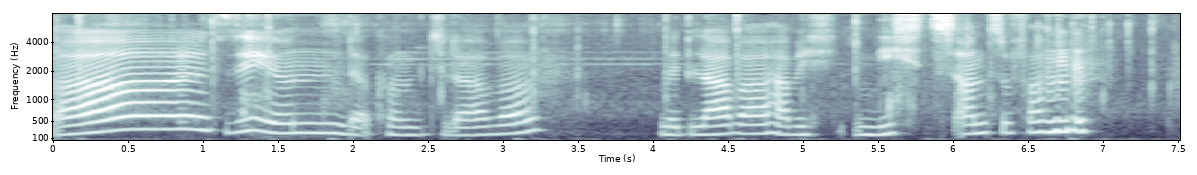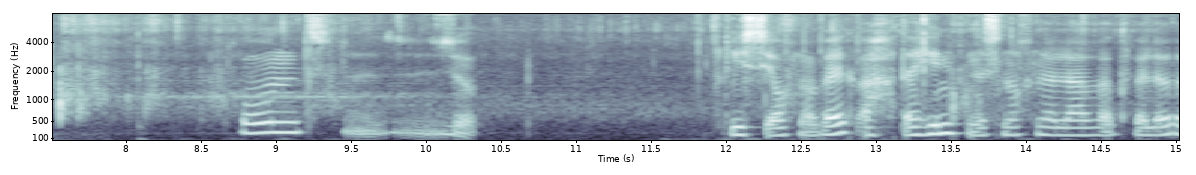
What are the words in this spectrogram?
mal sehen. Da kommt Lava. Mit Lava habe ich nichts anzufangen. Und so. Fließt sie auch mal weg. Ach, da hinten ist noch eine Lavaquelle.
